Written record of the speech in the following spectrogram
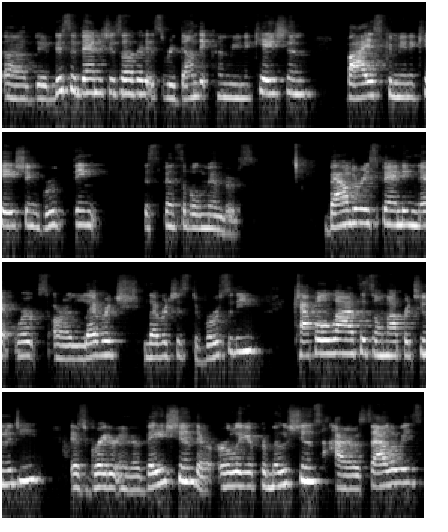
uh, the disadvantages of it is redundant communication, biased communication, groupthink, dispensable members. Boundary spanning networks are leverage, leverages diversity, capitalizes on opportunity. There's greater innovation, there are earlier promotions, higher salaries,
